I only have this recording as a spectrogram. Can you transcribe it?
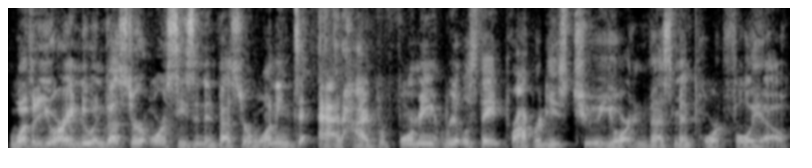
Whether you are a new investor or seasoned investor wanting to add high performing real estate properties to your investment portfolio,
